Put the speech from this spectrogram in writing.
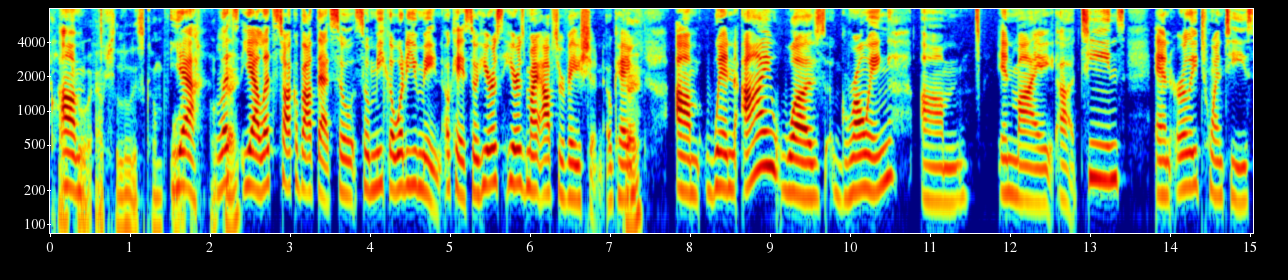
Cultural absolutists come. Um, Yeah, Okay. let's yeah, let's talk about that. So so Mika, what do you mean? Okay, so here's here's my observation, okay? Okay. Um when I was growing um in my uh, teens and early 20s,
